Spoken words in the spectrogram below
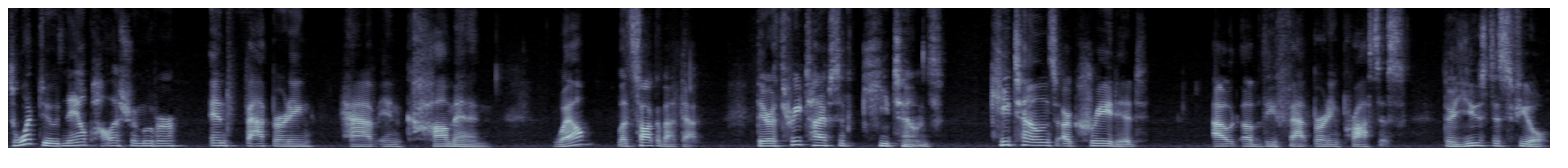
So, what do nail polish remover and fat burning have in common? Well, let's talk about that. There are three types of ketones. Ketones are created out of the fat burning process. They're used as fuel.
